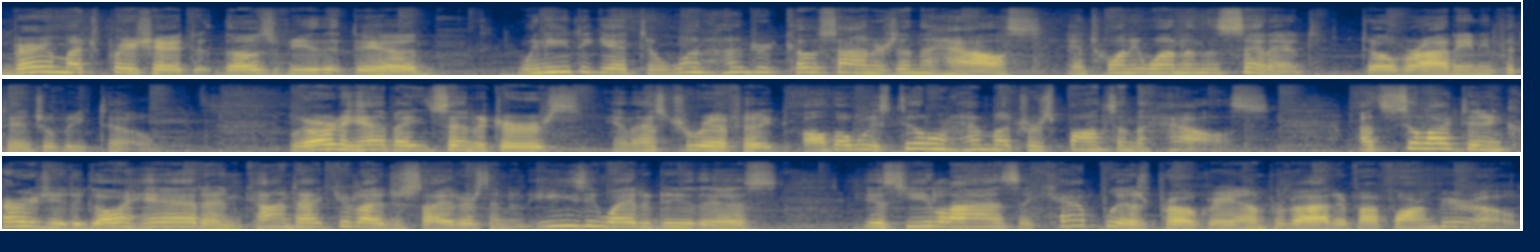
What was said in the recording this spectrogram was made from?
Very much appreciate those of you that did. We need to get to 100 co-signers in the House and 21 in the Senate to override any potential veto. We already have eight senators, and that's terrific, although we still don't have much response in the House. I'd still like to encourage you to go ahead and contact your legislators, and an easy way to do this is utilize the CapWiz program provided by Farm Bureau.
